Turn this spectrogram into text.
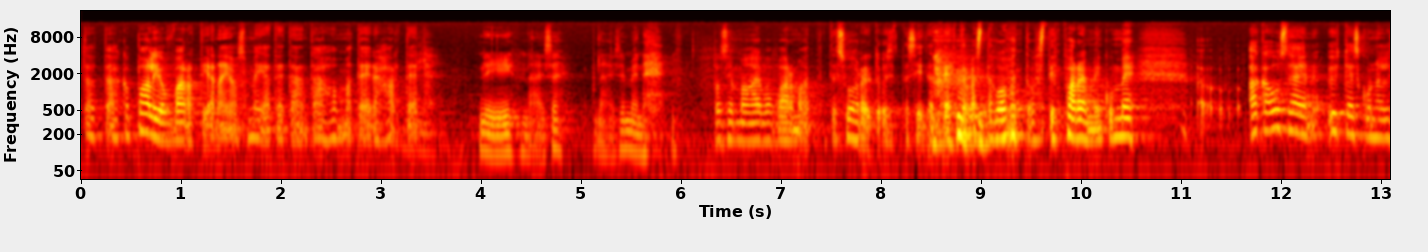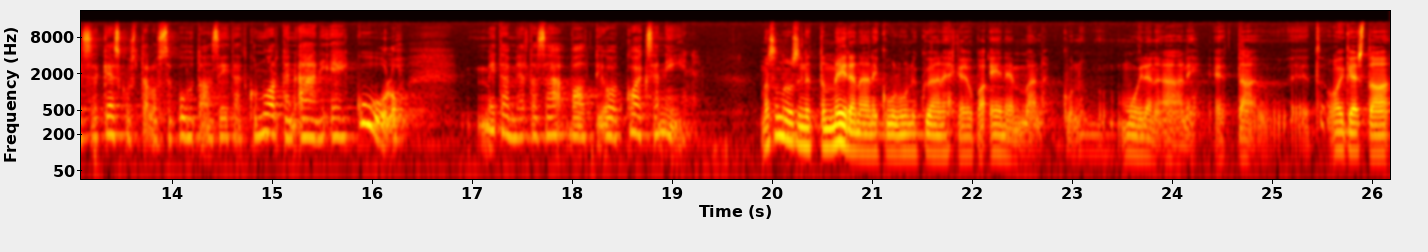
te olette aika paljon vartijana, jos me jätetään tämä homma teidän harteille. Niin, näin se, näin se menee. Tosin mä oon aivan varma, että te suorituisitte siitä tehtävästä huomattavasti paremmin kuin me. Aika usein yhteiskunnallisessa keskustelussa puhutaan siitä, että kun nuorten ääni ei kuulu. Mitä mieltä sä, Valtti, oot? Koetko sä niin? Mä sanoisin, että meidän ääni kuuluu nykyään ehkä jopa enemmän kuin muiden ääni. Että, että oikeastaan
